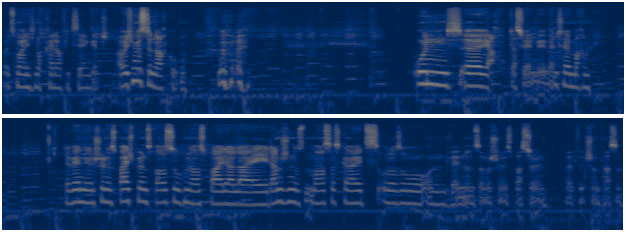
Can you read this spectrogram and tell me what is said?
Weil es meine ich noch keine offiziellen gibt. Aber ich müsste nachgucken. Und äh, ja, das werden wir eventuell machen. Da werden wir ein schönes Beispiel uns raussuchen aus beiderlei Dungeons Masters Guides oder so und werden uns was Schönes basteln. Das wird schon passen.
